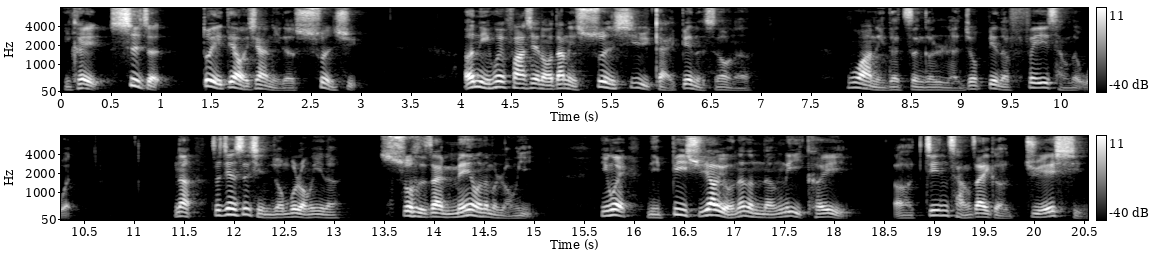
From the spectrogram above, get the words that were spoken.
你可以试着对调一下你的顺序，而你会发现哦，当你顺序改变的时候呢，哇，你的整个人就变得非常的稳。那这件事情容不容易呢？说实在，没有那么容易，因为你必须要有那个能力，可以呃，经常在一个觉醒、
